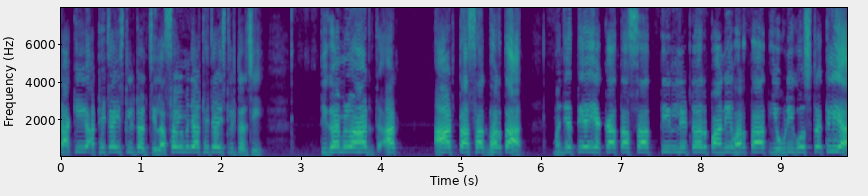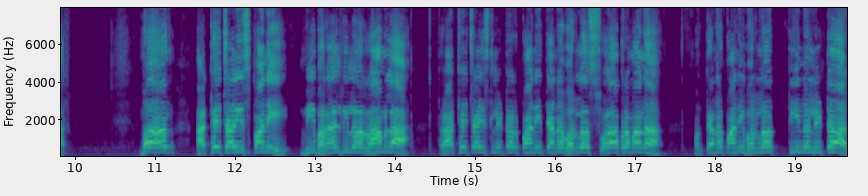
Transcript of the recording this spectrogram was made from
टाकी अठ्ठेचाळीस लिटरची लसावी म्हणजे अठ्ठेचाळीस लिटरची. तिघं मिळून आठ आठ आठ तासात भरतात. म्हणजे ते एका तासात तीन लिटर पाणी भरतात एवढी गोष्ट क्लिअर मग अठ्ठेचाळीस पाणी. मी भरायला दिलं रामला. तर अठ्ठेचाळीस लिटर पाणी त्यानं भरलं सोळाप्रमाणं मग त्यानं पाणी भरलं तीन लिटर.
